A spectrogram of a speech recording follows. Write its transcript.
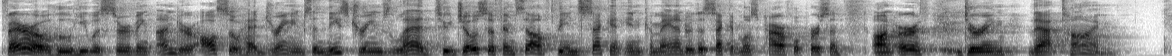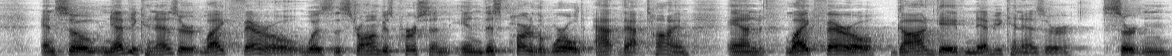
Pharaoh, who he was serving under, also had dreams, and these dreams led to Joseph himself being second in command or the second most powerful person on earth during that time. And so Nebuchadnezzar, like Pharaoh, was the strongest person in this part of the world at that time. And like Pharaoh, God gave Nebuchadnezzar certain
